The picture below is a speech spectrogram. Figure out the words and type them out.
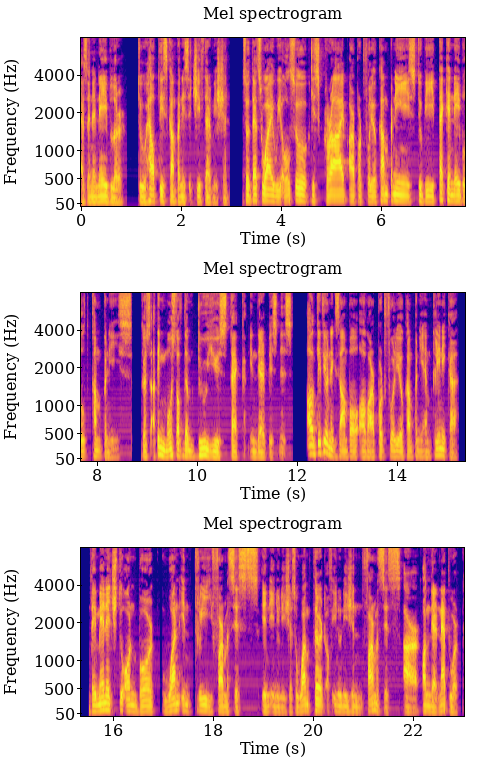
as an enabler to help these companies achieve their mission. So that's why we also describe our portfolio companies to be tech enabled companies, because I think most of them do use tech in their business. I'll give you an example of our portfolio company, mClinica. They managed to onboard one in three pharmacists in Indonesia. So one third of Indonesian pharmacists are on their network,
